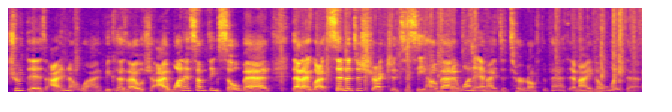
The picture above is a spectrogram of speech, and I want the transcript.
Truth is, I know why. Because I was I wanted something so bad that I got sent a distraction to see how bad I wanted, and I deterred off the path. And I don't like that.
